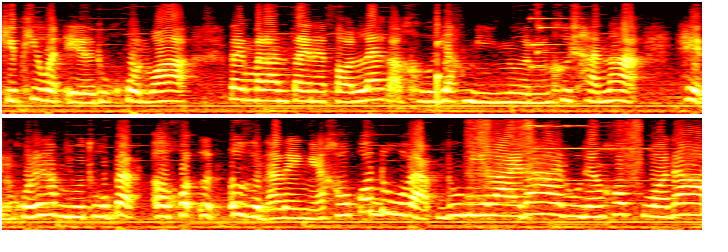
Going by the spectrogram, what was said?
คลิป Q&A เลยทุกคนว่าแรงบันดาลใจในตอนแรกอะคืออยากมีเงิน คือฉันอะเห็นคนที่ทำ YouTube แบบเออคนอื่นๆอะไรเงี้ยเขาก็ดูแบบดูมีรายได้ดูเลี้ยงครอบครัวได้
